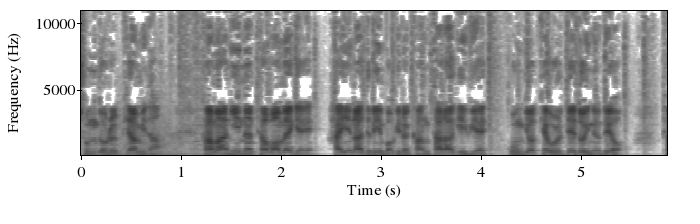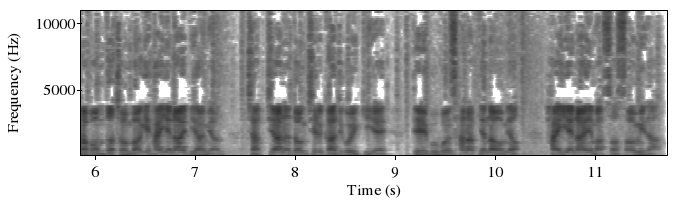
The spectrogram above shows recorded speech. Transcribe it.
충돌을 피합니다. 가만히 있는 표범에게 하이에나들이 먹이를 강탈하기 위해 공격해 올 때도 있는데요. 표범도 전박이 하이에나에 비하면 작지 않은 덩치를 가지고 있기에 대부분 사납게 나오며 하이에나에 맞서 싸웁니다.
